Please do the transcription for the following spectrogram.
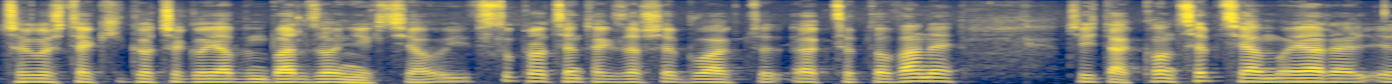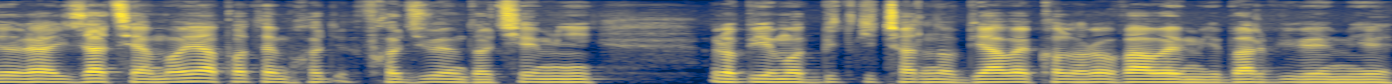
czegoś takiego, czego ja bym bardzo nie chciał i w 100% zawsze było akceptowane. Czyli tak, koncepcja moja, realizacja moja, potem wchodziłem do ciemni, robiłem odbitki czarno-białe, kolorowałem je, barwiłem je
